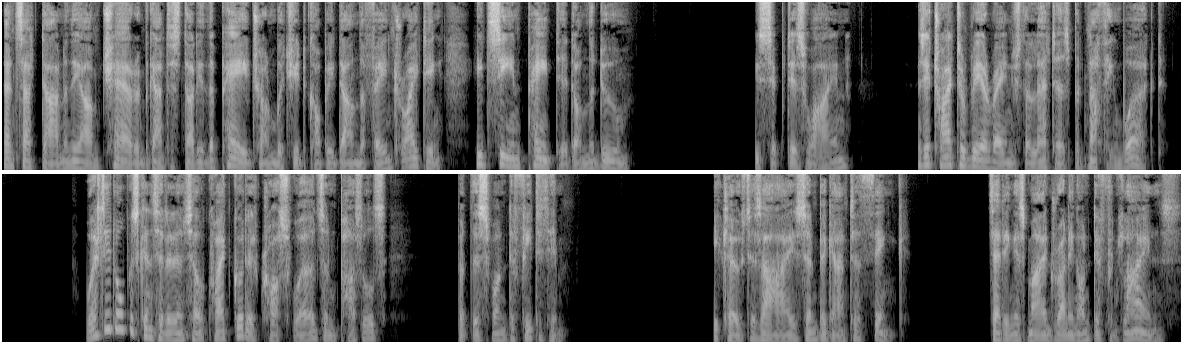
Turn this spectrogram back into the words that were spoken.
then sat down in the armchair and began to study the page on which he'd copied down the faint writing he'd seen painted on the doom. He sipped his wine as he tried to rearrange the letters, but nothing worked. Wesley had always considered himself quite good at crosswords and puzzles, but this one defeated him. He closed his eyes and began to think, setting his mind running on different lines.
